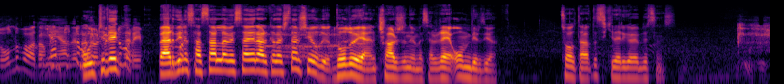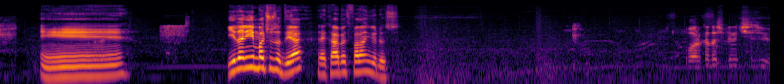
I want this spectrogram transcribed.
doldu bu adamın Ya ya. Ben Ultide-. Verdiğiniz hasarla vesaire arkadaşlar şey oluyor. Doluyor yani. Charge'lanıyor mesela. R11 diyor. Sol tarafta skill'leri görebilirsiniz. Eee. İyi lan iyi maç uzadı ya. Rekabet falan görüyoruz. Bu arkadaş beni çiziyor.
